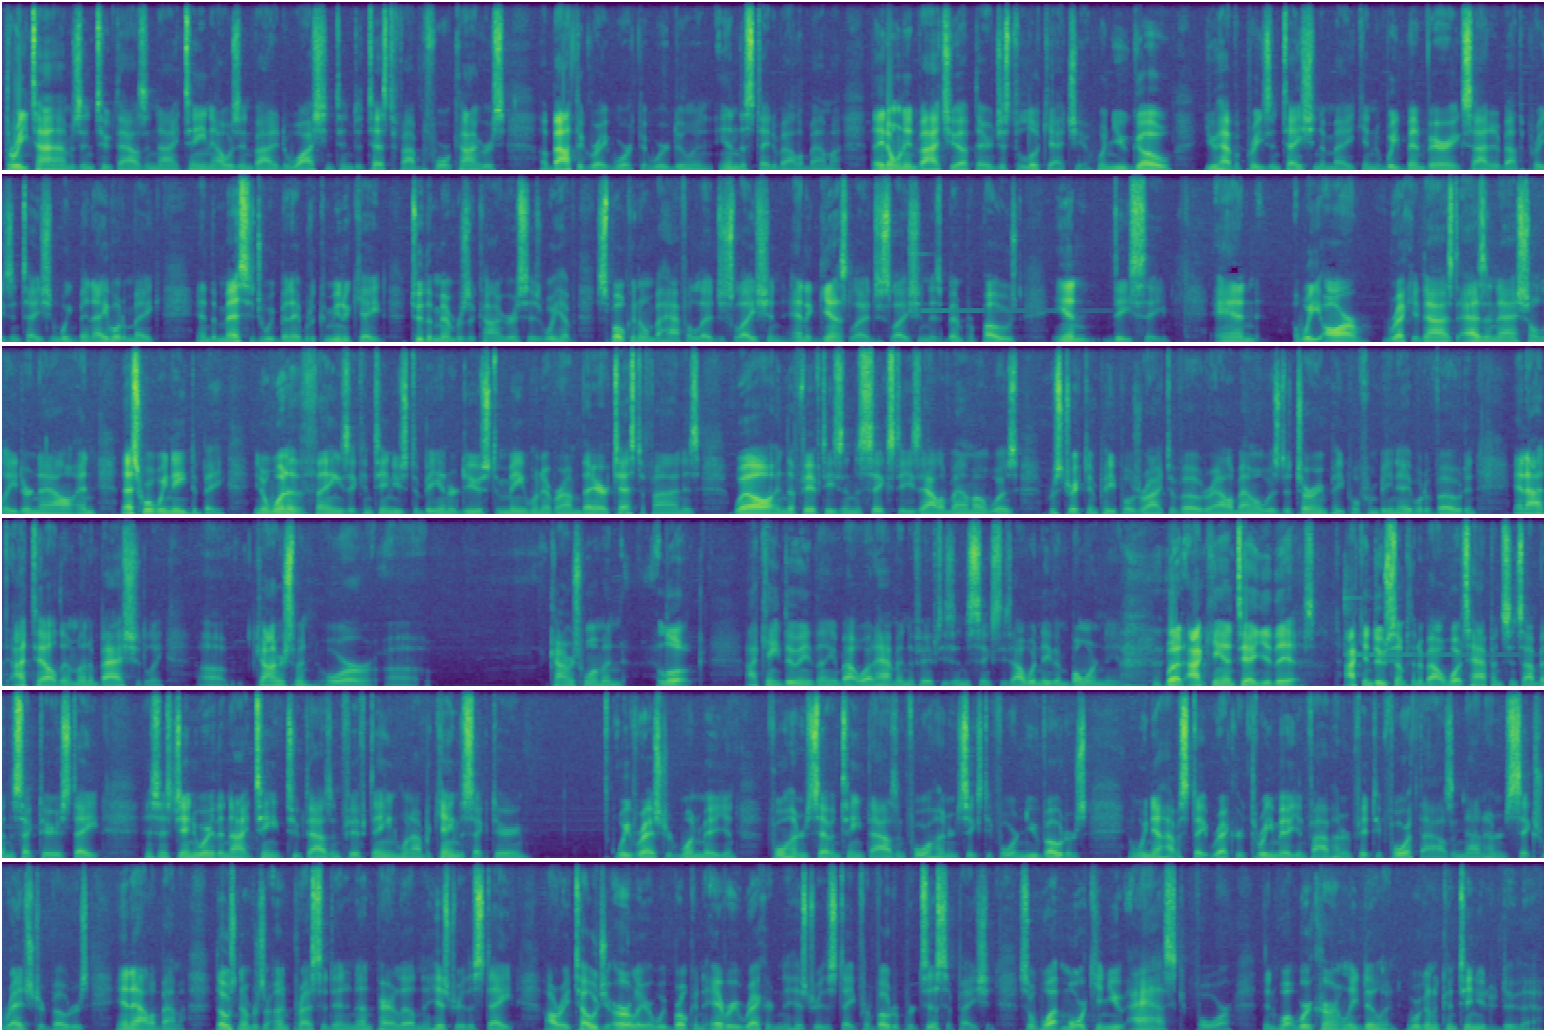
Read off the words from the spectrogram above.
three times in 2019, I was invited to Washington to testify before Congress about the great work that we're doing in the state of Alabama. They don't invite you up there just to look at you. When you go, you have a presentation to make, and we've been very excited about the presentation we've been able to make and the message we've been able to communicate to the members of Congress as we have spoken on behalf of legislation and against legislation that's been proposed in D.C. And we are recognized as a national leader now, and that's where we need to be. You know, one of the things that continues to be introduced to me whenever I'm there testifying is, well, in the 50s and the 60s, Alabama was restricting people's right to vote, or Alabama was deterring people from being able to vote, and and I, I tell them unabashedly, uh, Congressman or uh, Congresswoman, look, I can't do anything about what happened in the 50s and the 60s. I wasn't even born then. but I can tell you this I can do something about what's happened since I've been the Secretary of State. And since January the 19th, 2015, when I became the Secretary, we've registered 1,417,464 new voters and we now have a state record 3,554,906 registered voters in Alabama. Those numbers are unprecedented and unparalleled in the history of the state. I already told you earlier we've broken every record in the history of the state for voter participation. So, what more can you ask for than what we're currently doing? We're going to continue to do that.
